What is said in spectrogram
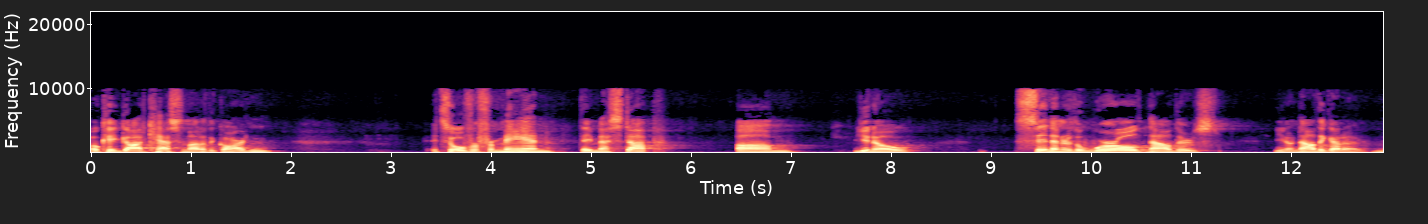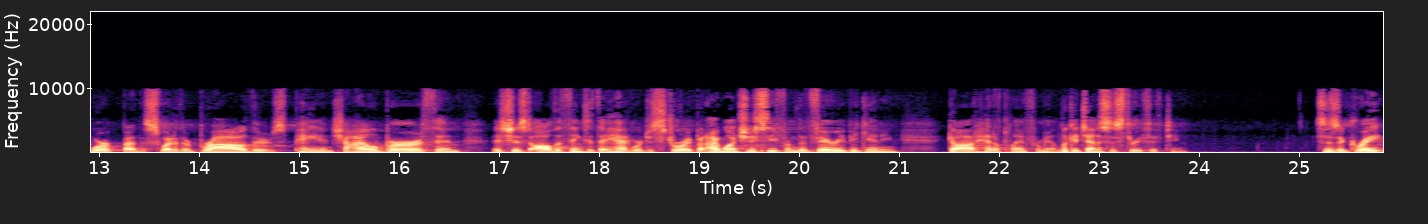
okay, God cast them out of the garden. It's over for man. They messed up. Um, you know, sin entered the world. Now there's, you know, now they got to work by the sweat of their brow. There's pain in childbirth. And it's just all the things that they had were destroyed. But I want you to see from the very beginning, God had a plan for man. Look at Genesis 3:15. This is a great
